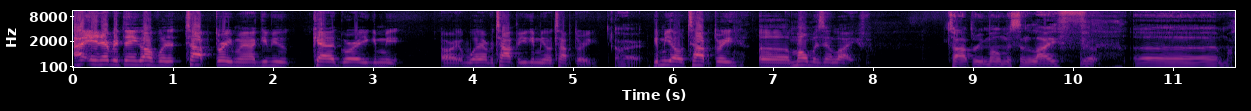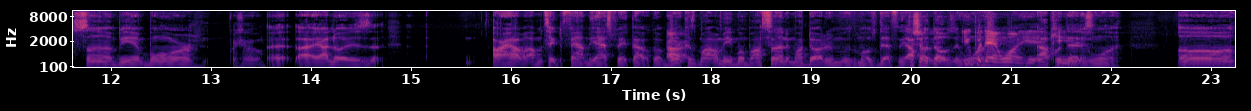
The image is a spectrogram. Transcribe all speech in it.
I end everything off with a top three, man. I give you category, you give me or whatever topic, you give me your top three. All right. Give me your top three uh moments in life. Top three moments in life. Yep. Uh, my son being born. For sure. Uh, I, I know it is. All right, I'm, I'm gonna take the family aspect out because right. my I mean, but my son and my daughter them was most definitely. I sure. put those in one. You one. put that in one, yeah, I put that in one. Uh,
